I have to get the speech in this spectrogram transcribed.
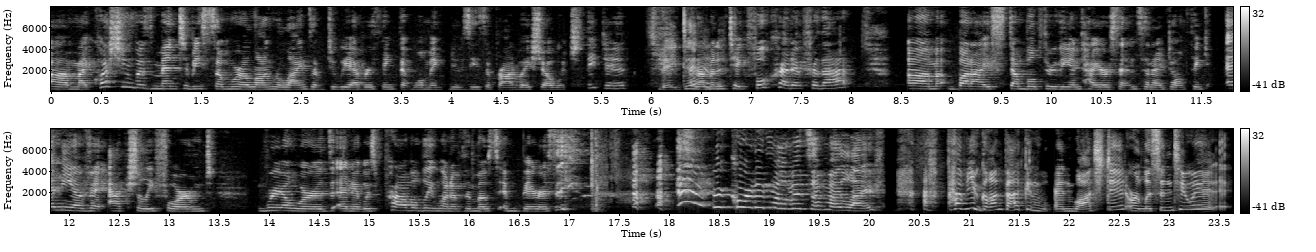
um, my question was meant to be somewhere along the lines of Do we ever think that we'll make Newsies a Broadway show? Which they did. They did. And I'm going to take full credit for that. Um, but I stumbled through the entire sentence and I don't think any of it actually formed real words. And it was probably one of the most embarrassing recorded moments of my life. Have you gone back and, and watched it or listened to it?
